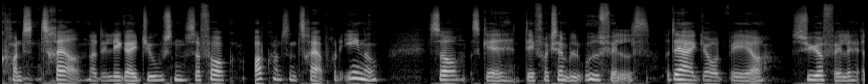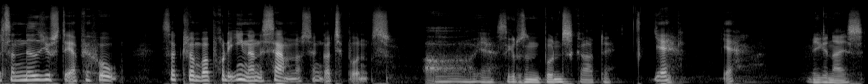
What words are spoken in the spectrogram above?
koncentreret, når det ligger i juicen. Så for at opkoncentrere proteinet, så skal det for eksempel udfældes. Og det har jeg gjort ved at syrefælde, altså nedjustere pH, så klumper proteinerne sammen, og så går til bunds. Åh, oh, ja, så kan du sådan bundskrabe det. Ja, ja. Mega nice.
